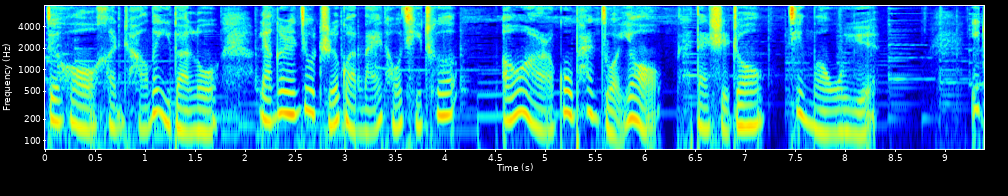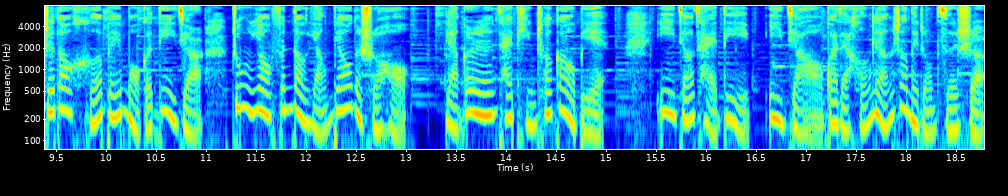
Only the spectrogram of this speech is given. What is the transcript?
最后很长的一段路，两个人就只管埋头骑车，偶尔顾盼左右，但始终静默无语。一直到河北某个地界儿，终于要分道扬镳的时候，两个人才停车告别。一脚踩地，一脚挂在横梁上那种姿势。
